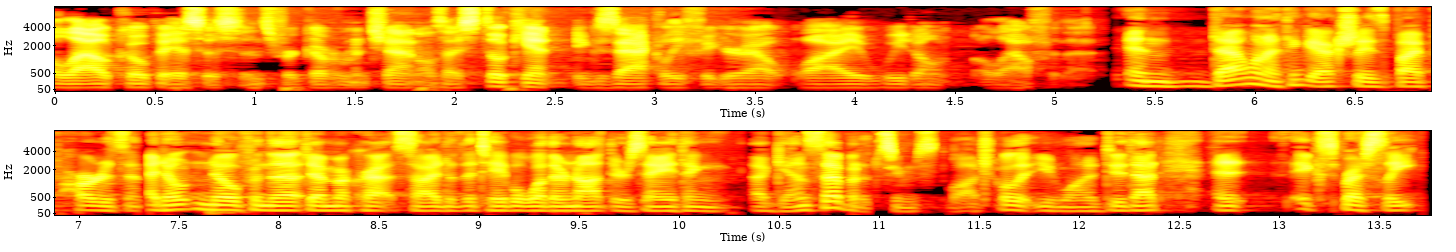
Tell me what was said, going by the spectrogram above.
allow copay assistance for government channels. I still can't exactly figure out why we don't allow for that. And that one I think actually is bipartisan. I don't know from the Democrat side of the table whether or not there's anything against that, but it seems logical that you'd want to do that. And it expressly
